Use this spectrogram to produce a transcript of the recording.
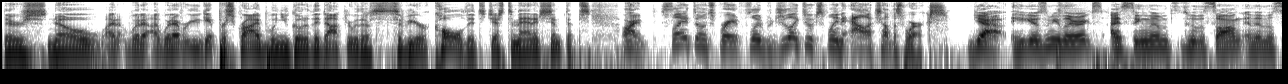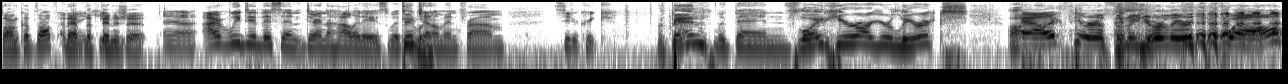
there's no I whatever you get prescribed when you go to the doctor with a severe cold. It's just to manage symptoms. All right, slay it, don't spray it. Floyd, would you like to explain to Alex how this works? Yeah, he gives me lyrics. I sing them to the song, and then the song cuts off, and I have Thank to you. finish it. Yeah, I we did this in during the holidays with Did the we? gentleman from Cedar Creek With Ben with Ben. Floyd, here are your lyrics. Alex, here are some of your lyrics as well.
